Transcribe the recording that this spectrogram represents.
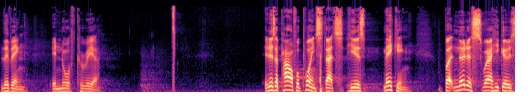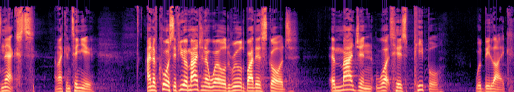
living in North Korea. It is a powerful point that he is making. But notice where he goes next. And I continue. And of course, if you imagine a world ruled by this God, imagine what his people would be like.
